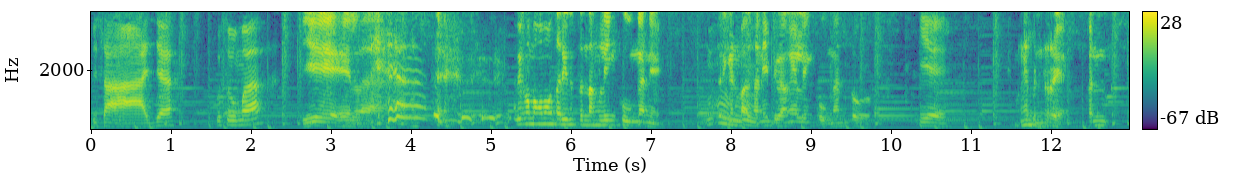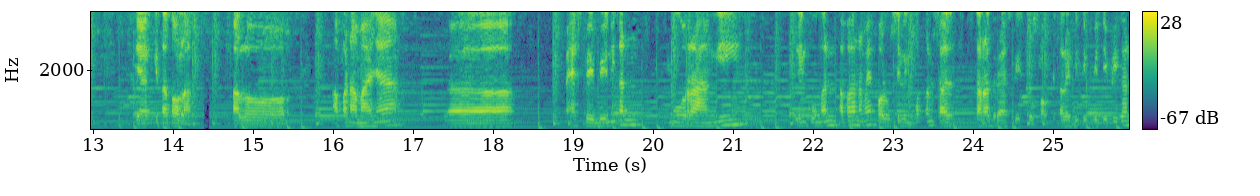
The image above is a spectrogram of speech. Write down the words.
bisa aja. Kusuma. iya lah tapi ngomong-ngomong tadi tentang lingkungan ya tadi kan Mbak Sani bilangnya lingkungan tuh Iya. emangnya bener ya kan ya kita tolak kalau apa namanya eh, PSBB ini kan mengurangi lingkungan apa namanya polusi lingkungan secara drastis tuh. Kalau kita lihat di TV-TV kan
